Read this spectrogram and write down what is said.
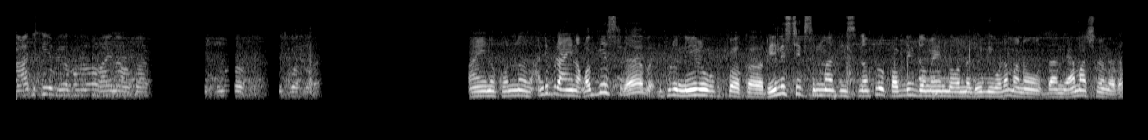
రాజకీయ వ్యూహంలో ఆయన ఒక? ఆయన కొన్న అంటే ఇప్పుడు ఆయన ఆబ్వియస్గా ఇప్పుడు నేను ఒక- రియలిస్టిక్ సినిమా తీసినప్పుడు పబ్లిక్ డొమైన్లో ఉన్నది ఏది కూడా మనం దాన్ని ఏమార్చలేం కదా.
